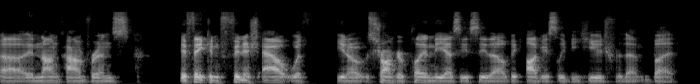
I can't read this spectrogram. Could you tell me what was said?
uh, in non-conference, if they can finish out with you know stronger play in the SEC, that'll be obviously be huge for them. But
